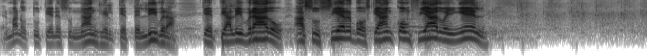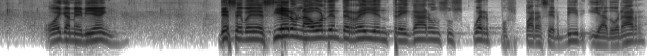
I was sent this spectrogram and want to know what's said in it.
Hermano, tú tienes un ángel que te libra, que te ha librado a sus siervos que han confiado en él. Óigame bien. Desobedecieron la orden de rey y entregaron sus cuerpos para servir y adorar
